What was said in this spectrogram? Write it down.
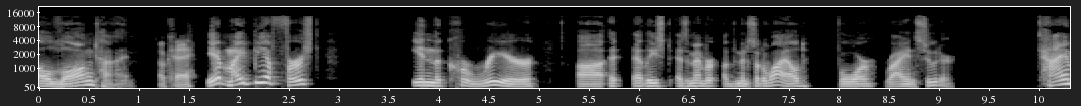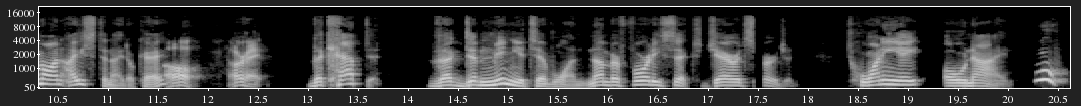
a long time. Okay. It might be a first in the career, uh, at, at, least as a member of the Minnesota Wild, for Ryan Suter. Time on ice tonight, okay? Oh, all right. The captain, the diminutive one, number 46, Jared Spurgeon, 2809. Woo!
